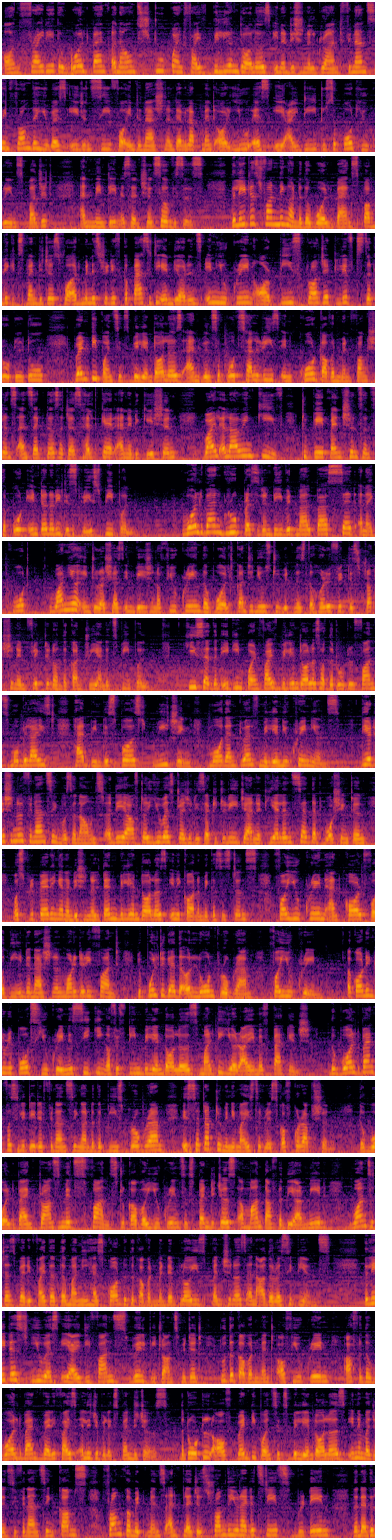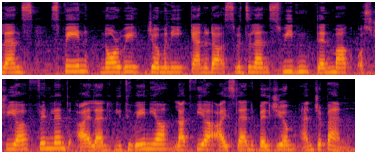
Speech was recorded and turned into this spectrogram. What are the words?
On Friday, the World Bank announced $2.5 billion in additional grant financing from the U.S. Agency for International Development or USAID to support Ukraine's budget and maintain essential services. The latest funding under the World Bank's Public Expenditures for Administrative Capacity Endurance in Ukraine or PEACE project lifts the total to $20.6 billion and will support salaries in core government functions and sectors such as healthcare and education while allowing Kiev to pay pensions and support internally displaced people. World Bank Group President David Malpass said, and I quote, one year into Russia's invasion of Ukraine, the world continues to witness the horrific destruction inflicted on the country and its people. He said that $18.5 billion of the total funds mobilized had been disbursed, reaching more than 12 million Ukrainians. The additional financing was announced a day after US Treasury Secretary Janet Yellen said that Washington was preparing an additional $10 billion in economic assistance for Ukraine and called for the International Monetary Fund to pull together a loan program for Ukraine. According to reports, Ukraine is seeking a $15 billion multi year IMF package. The World Bank facilitated financing under the peace program is set up to minimize the risk of corruption. The World Bank transmits funds to cover Ukraine's expenditures a month after they are made once it has verified that the money has gone to the government employees, pensioners, and other recipients. The latest USAID funds will be transmitted to the government of Ukraine after the World Bank verifies eligible expenditures. The total of $20.6 billion in emergency financing comes from commitments and pledges from the United States, Britain, the Netherlands, Spain, Norway, Germany, Canada, Switzerland, Sweden, Denmark, Austria, Finland, Ireland, Lithuania, Latvia, Iceland, Belgium, and Japan.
